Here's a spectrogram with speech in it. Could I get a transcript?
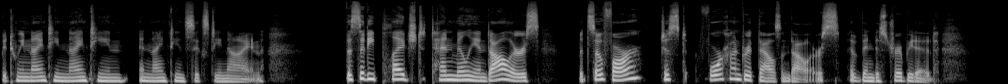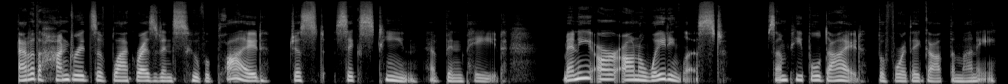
between 1919 and 1969. The city pledged $10 million, but so far, just $400,000 have been distributed. Out of the hundreds of Black residents who've applied, just 16 have been paid. Many are on a waiting list. Some people died before they got the money.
